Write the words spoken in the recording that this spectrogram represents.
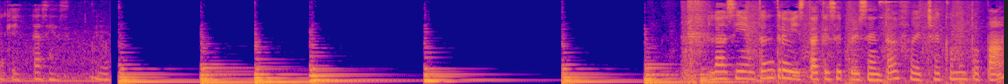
Ok, gracias. La siguiente entrevista que se presenta fue hecha con mi papá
